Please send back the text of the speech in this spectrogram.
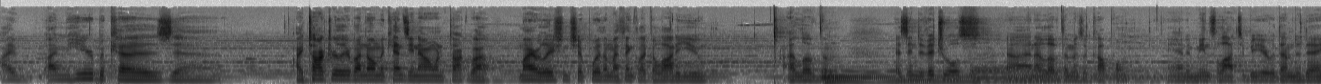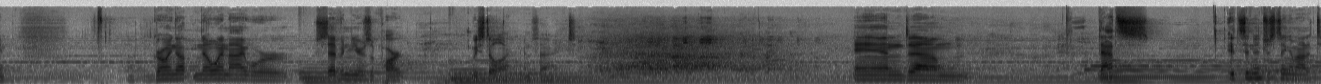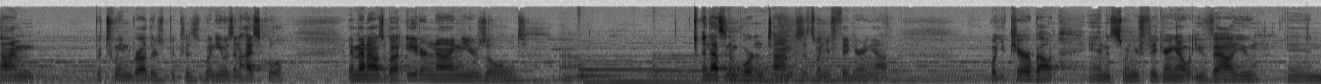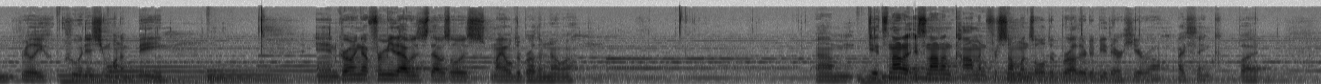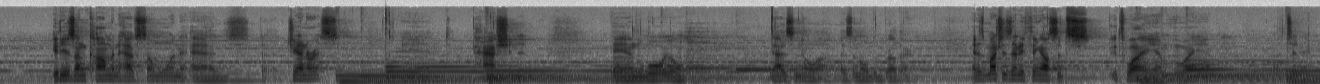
I, I'm here because uh, I talked earlier about Noah Makenzie. Now I want to talk about my relationship with him. I think, like a lot of you, I love them as individuals uh, and I love them as a couple. And it means a lot to be here with them today. Uh, growing up, Noah and I were seven years apart. We still are, in fact. and um, that's, it's an interesting amount of time between brothers because when he was in high school, it meant I was about eight or nine years old. Um, and that's an important time because it's when you're figuring out what you care about and it's when you're figuring out what you value and really who it is you want to be. And growing up for me, that was, that was always my older brother Noah. Um, it's, not, it's not uncommon for someone's older brother to be their hero, I think, but it is uncommon to have someone as uh, generous and passionate and loyal as Noah, as an older brother. And as much as anything else, it's, it's why I am who I am uh, today.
